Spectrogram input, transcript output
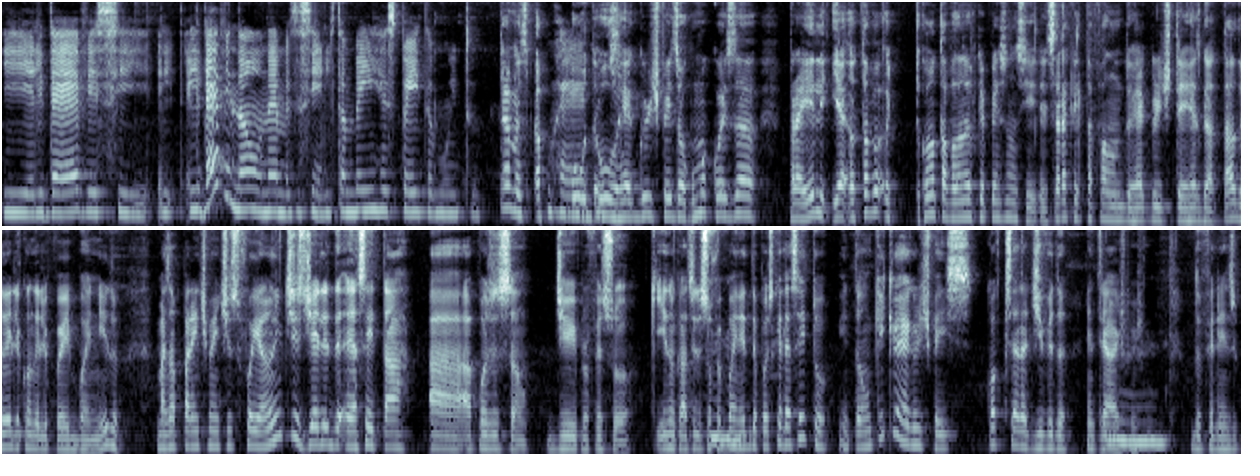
E ele deve esse... Ele, ele deve não, né? Mas assim, ele também respeita muito. É, mas a- O Hagrid. o, o Hagrid fez alguma coisa pra ele. E eu tava. eu- quando eu tava falando, eu fiquei pensando assim: será que ele tá falando do Hagrid ter resgatado ele quando ele foi banido? Mas aparentemente isso foi antes de ele aceitar a, a posição de professor. Que no caso ele só foi banido depois que ele aceitou. Então o que, que o Hagrid fez? Qual que será a dívida, entre aspas, do Firenze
